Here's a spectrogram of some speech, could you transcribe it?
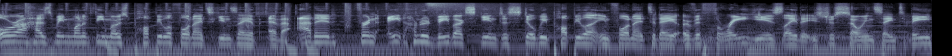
Aura has been one of the most popular Fortnite skins they have ever added. For an 800 V-Bucks skin to still be popular in Fortnite today over three years later is just so insane to me.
